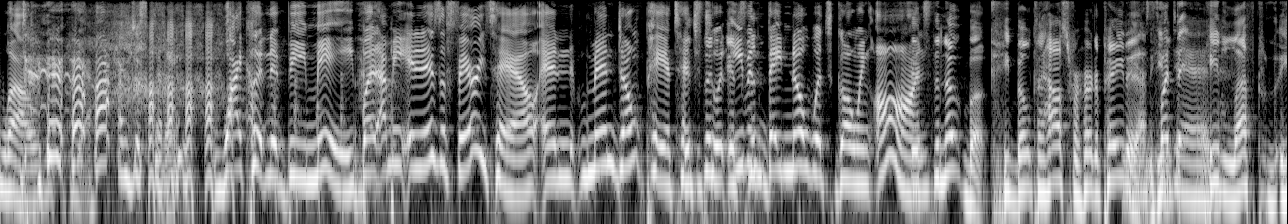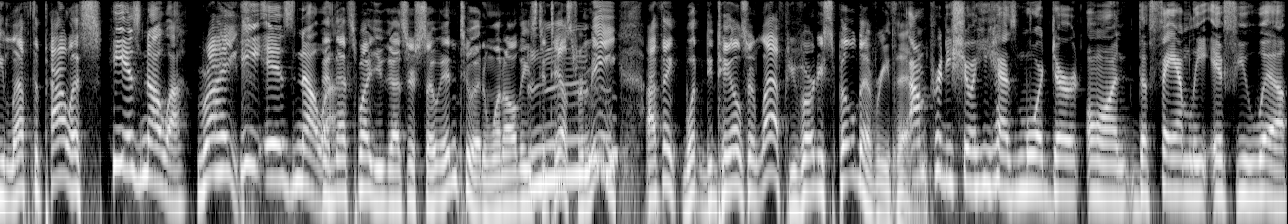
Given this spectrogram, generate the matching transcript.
well. I'm just kidding. why couldn't it be me? But I mean, it is a fairy tale, and men don't pay attention the- to it. Even the- they know what's going on. It's the Notebook. He built a house for her to paint in. Yes, he he, did. he left. He left the palace. he is Noah. Right. He is Noah. And that's why you guys are so into it and want all these details. For me, mm-hmm. I think what details are left? You've already spilled everything. I'm pretty sure he has more dirt on the family, if you will.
